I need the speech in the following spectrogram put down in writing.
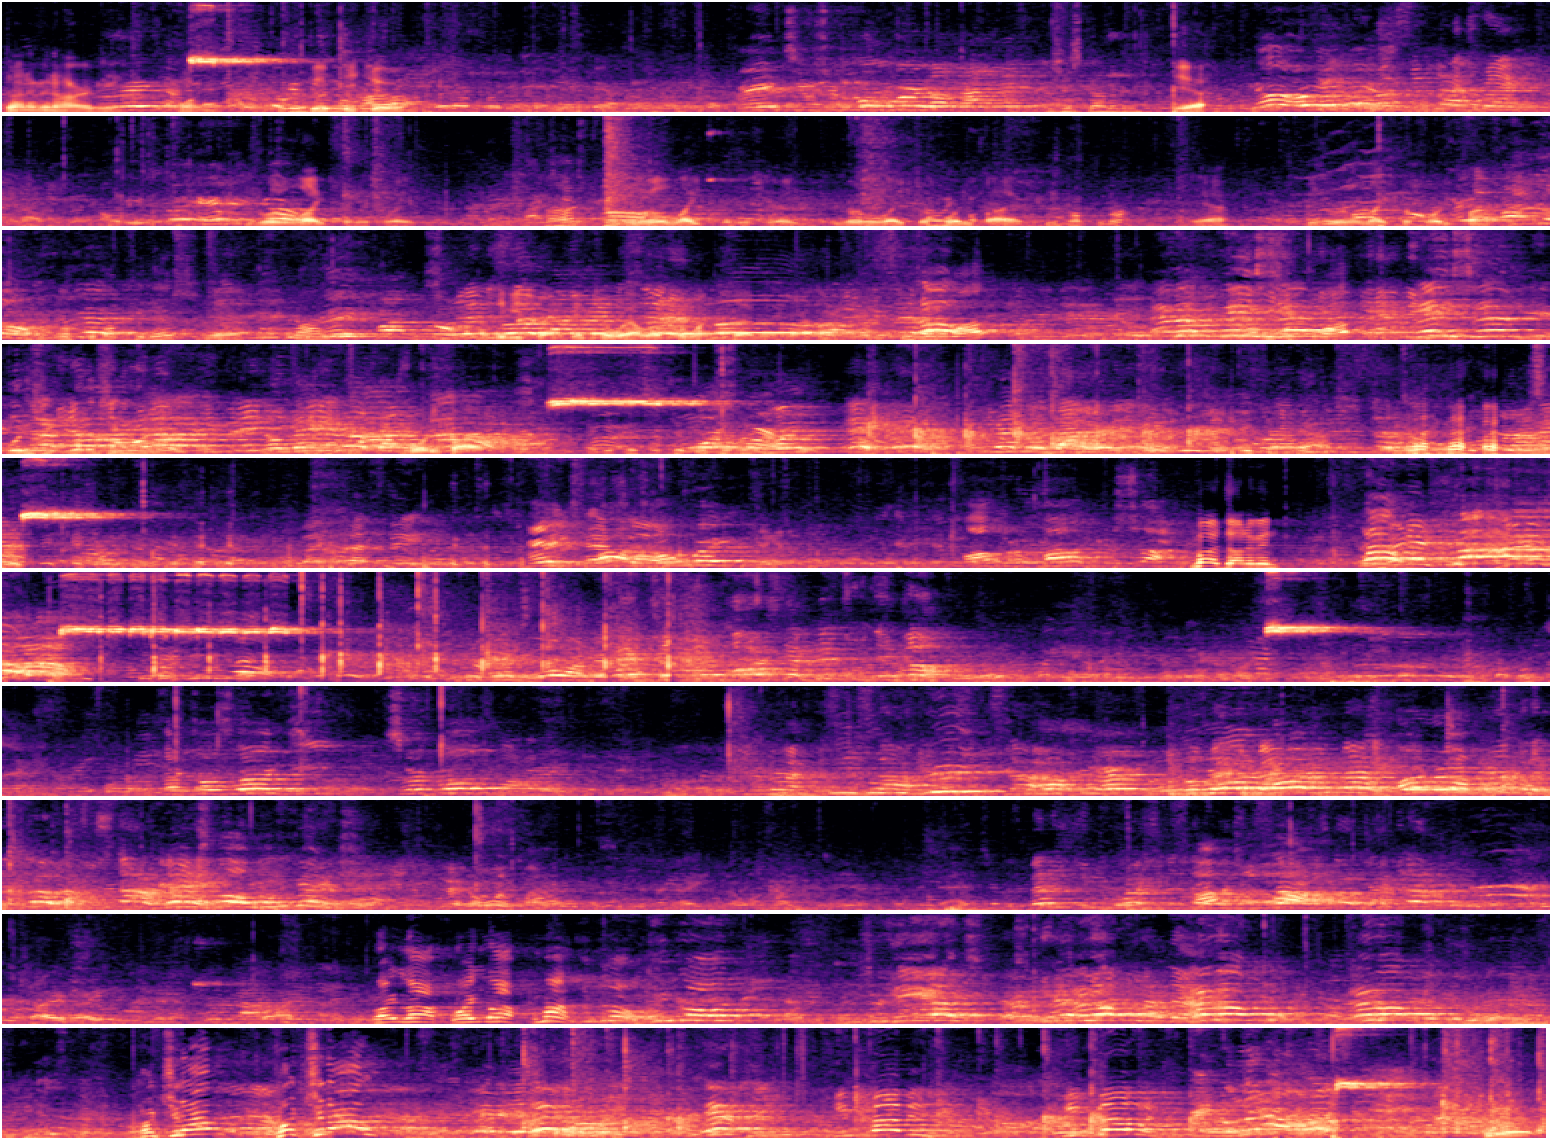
Dohnovin Harvey, 152. Is this Dohnovin? Yeah. He's a little light for this weight. Huh? He's a little light for this weight. He's a little light for Oh, 45. He bumped him up? Yeah. He's a little light for 45. He bumped him up for this? Yeah. Why? I think he's trying to get Joel up to 170. What is he, what is he normally? 45. I think this is 52 right now? Oh. Hey, fat ass. Come on, Dohnovin. Tuck Right, left, right, left. Come on. Keep going, keep going. Use your hands. Head up, head up, head up. Punch it out.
